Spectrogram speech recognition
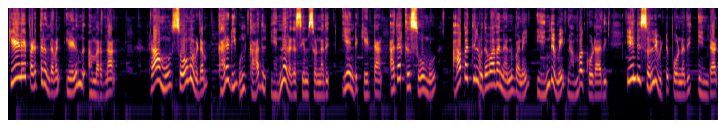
கீழே படுத்திருந்தவன் எழுந்து அமர்ந்தான். ராமு சோமுவிடம் கரடி உன் காதில் என்ன ரகசியம் சொன்னது? என்று கேட்டான். அதற்கு சோமு ஆபத்தில் உதவாத நண்பனை என்றுமே நம்பக்கூடாது என்று சொல்லிவிட்டு போனது என்றான்.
